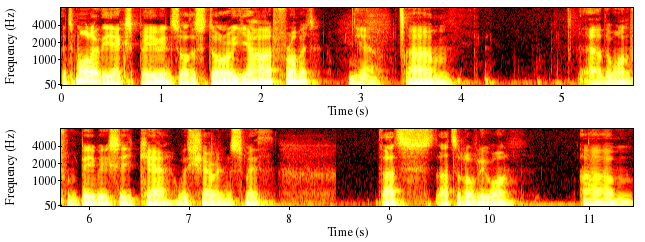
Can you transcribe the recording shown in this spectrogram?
it's more like the experience or the story you had from it. Yeah. Um, uh, the one from BBC Care with Sheridan Smith. That's that's a lovely one. Um,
